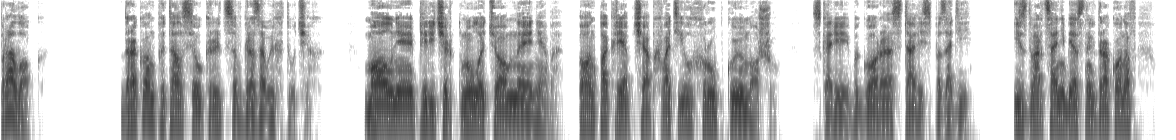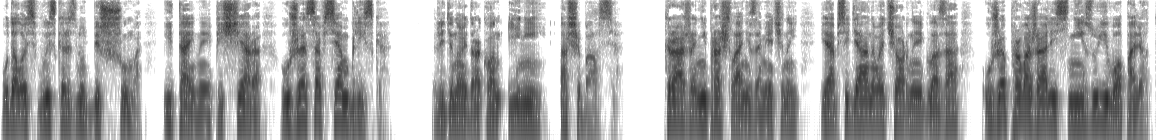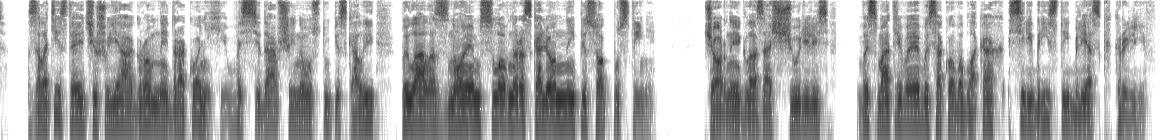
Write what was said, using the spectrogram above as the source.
Пролог. Дракон пытался укрыться в грозовых тучах. Молния перечеркнула темное небо. Он покрепче обхватил хрупкую ношу. Скорее бы горы остались позади. Из Дворца Небесных Драконов удалось выскользнуть без шума, и тайная пещера уже совсем близко. Ледяной дракон Иний ошибался. Кража не прошла незамеченной, и обсидианово-черные глаза уже провожали снизу его полет. Золотистая чешуя огромной драконихи, восседавшей на уступе скалы, пылала зноем, словно раскаленный песок пустыни. Черные глаза щурились, высматривая высоко в облаках серебристый блеск крыльев.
